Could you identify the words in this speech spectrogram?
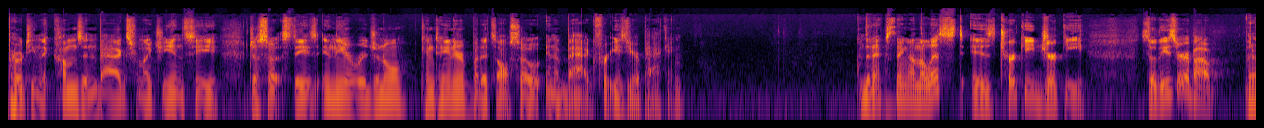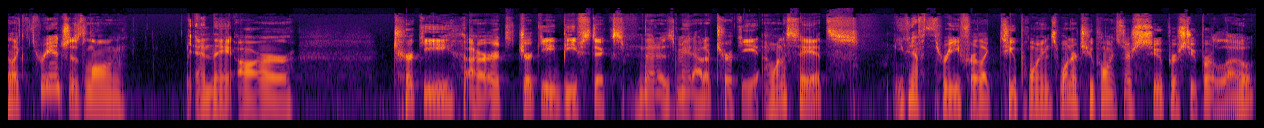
protein that comes in bags from like GNC just so it stays in the original container, but it's also in a bag for easier packing. The next thing on the list is turkey jerky. So these are about, they're like three inches long, and they are turkey, or it's jerky beef sticks that is made out of turkey. I want to say it's, you can have three for like two points, one or two points. They're super, super low,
